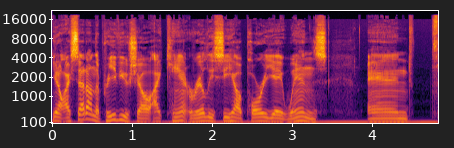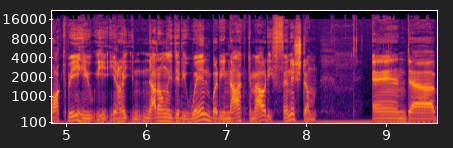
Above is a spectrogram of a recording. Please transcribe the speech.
you know, I said on the preview show I can't really see how Poirier wins, and fuck me, he, he you know not only did he win, but he knocked him out. He finished him, and uh,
